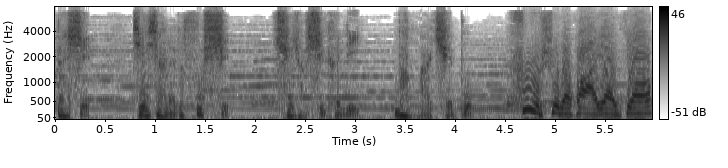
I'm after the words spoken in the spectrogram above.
但是，接下来的复试，却让徐特立望而却步。复试的话，要交，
